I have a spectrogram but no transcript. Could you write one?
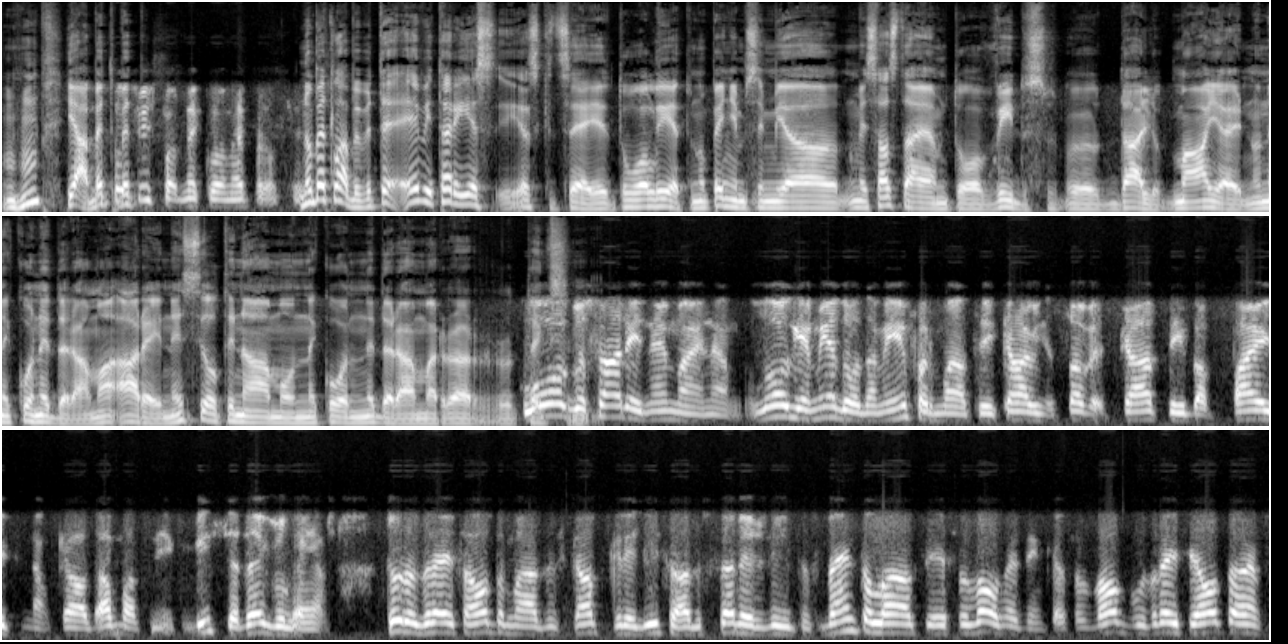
Mm -hmm. Jā, bet... Tas bet vispār neko neprasa. Nu, bet labi, bet Evita arī ies, ieskicēja to lietu. Nu, pieņemsim, ja mēs atstājam to vidus uh, daļu mājai, nu, neko nedarām, ārēji nesiltinām un neko nedarām ar... ar teiksim. Logus arī nemainām. Logiem iedodam informāciju, kā viņus savest kārtībā, paaicinām kādu amatnieku. Viss ir regulējams. Tur uzreiz automātiski atkarīgi visādas sarežģītas ventilācijas, un vēl nezinu, kas tur vēl būs uzreiz jautājums.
